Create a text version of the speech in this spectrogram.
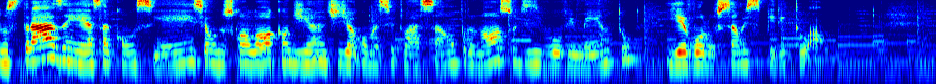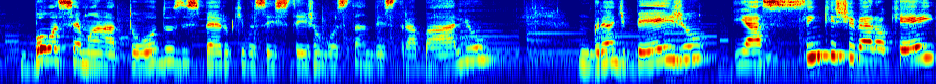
nos trazem essa consciência ou nos colocam diante de alguma situação para o nosso desenvolvimento e evolução espiritual. Boa semana a todos, espero que vocês estejam gostando desse trabalho. Um grande beijo e assim que estiver ok,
